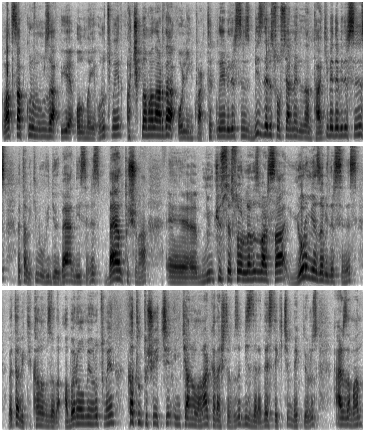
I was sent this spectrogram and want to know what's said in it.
WhatsApp grubumuza üye olmayı unutmayın. Açıklamalarda o link var. Tıklayabilirsiniz. Bizleri sosyal medyadan takip edebilirsiniz. Ve tabii ki bu videoyu beğendiyseniz beğen tuşuna e, mümkünse sorularınız varsa yorum yazabilirsiniz. Ve tabii ki kanalımıza da abone olmayı unutmayın. Katıl tuşu için imkanı olan arkadaşlarımızı bizlere destek için bekliyoruz. Her zaman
